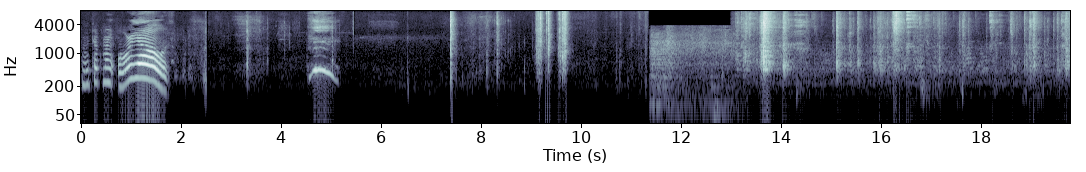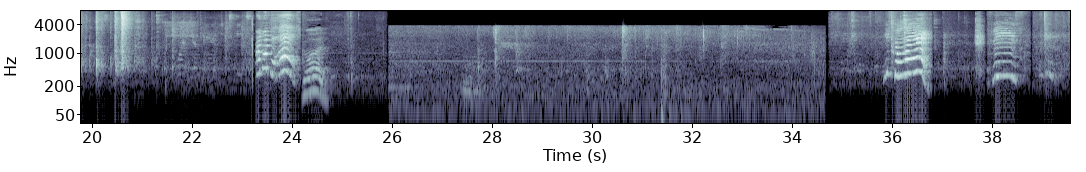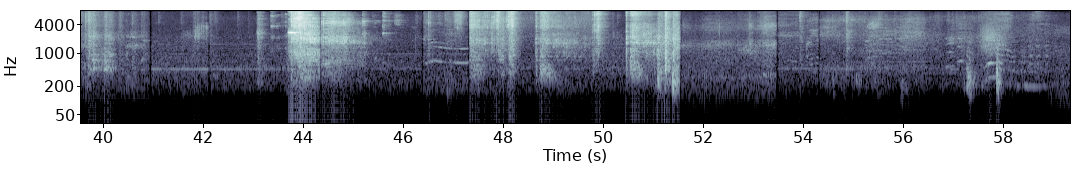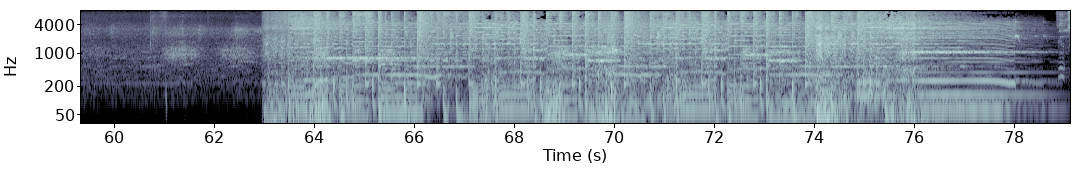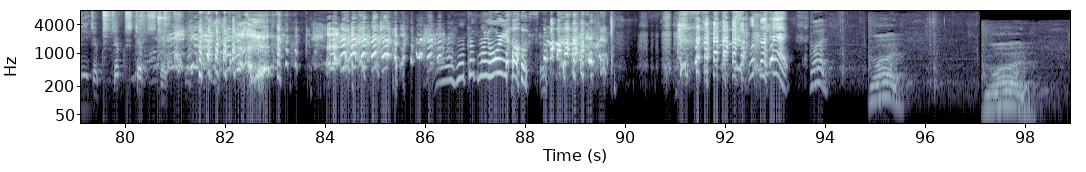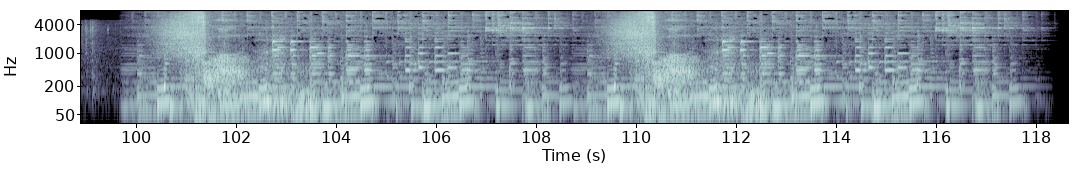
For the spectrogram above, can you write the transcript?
Who took my Oreos? I got the edge. Good. 你送我耶！See, chips, chips, chips, chips. who took my Oreos? what the heck? Good. Mm.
